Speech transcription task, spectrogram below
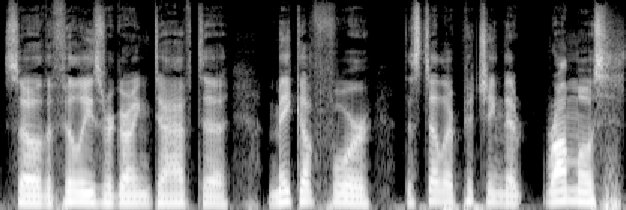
So the Phillies are going to have to make up for the stellar pitching that Ramos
